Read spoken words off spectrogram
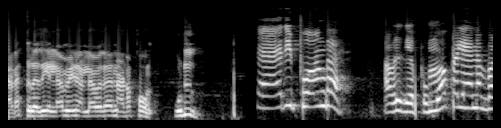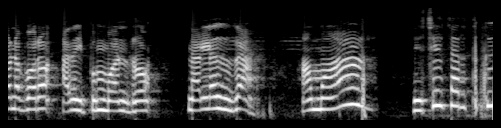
நடக்கிறது எல்லாமே நல்லதா நடக்கும். விடு சரி போங்க. அவளுக்கு எப்பமோ கல்யாணம் பண்ண போறோம். அதை இப்போ பண்றோம். நல்லதுதான். ஆமா நிச்சயதாரத்துக்கு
